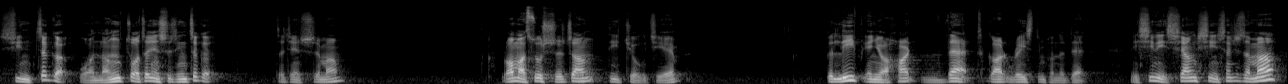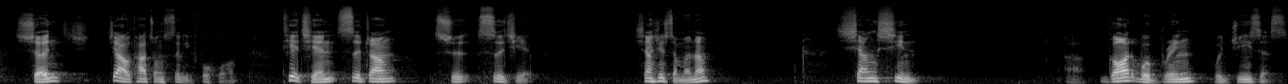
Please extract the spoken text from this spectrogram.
信这个我能做这件事情？这个这件事吗？”罗马书十章第九节。Believe in your heart that God raised him from the dead。你心里相信，相信什么？神叫他从死里复活。帖前四章十四节，相信什么呢？相信，God will bring with Jesus。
